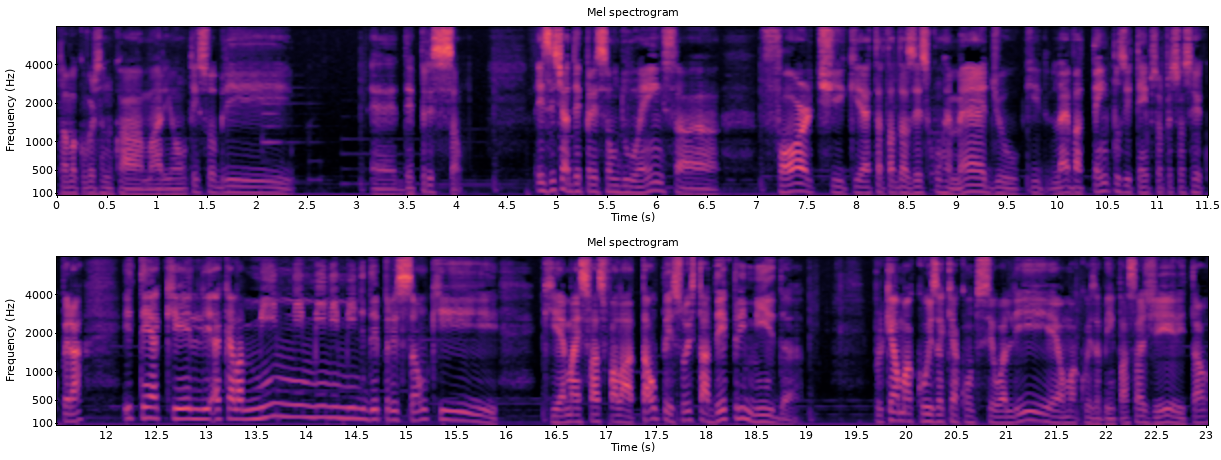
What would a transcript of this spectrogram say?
tava conversando com a Mari ontem sobre é, depressão. Existe a depressão doença forte, que é tratada às vezes com remédio, que leva tempos e tempos para a pessoa se recuperar, e tem aquele, aquela mini, mini, mini depressão que, que é mais fácil falar, tal pessoa está deprimida, porque é uma coisa que aconteceu ali, é uma coisa bem passageira e tal.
